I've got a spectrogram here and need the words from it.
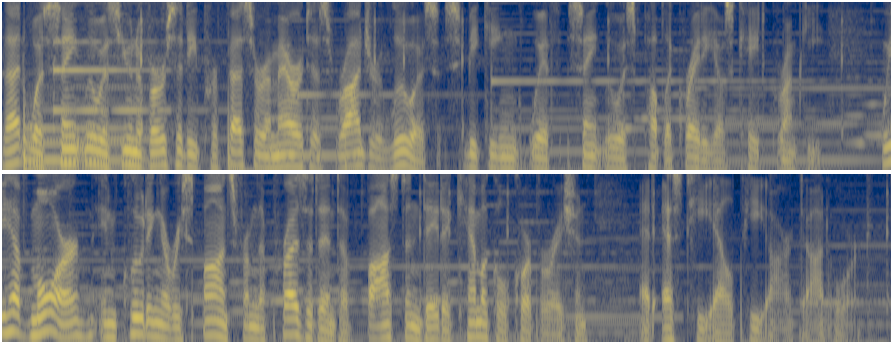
That was St. Louis University Professor Emeritus Roger Lewis speaking with St. Louis Public Radio's Kate Grumke. We have more, including a response from the president of Boston Data Chemical Corporation at stlpr.org.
